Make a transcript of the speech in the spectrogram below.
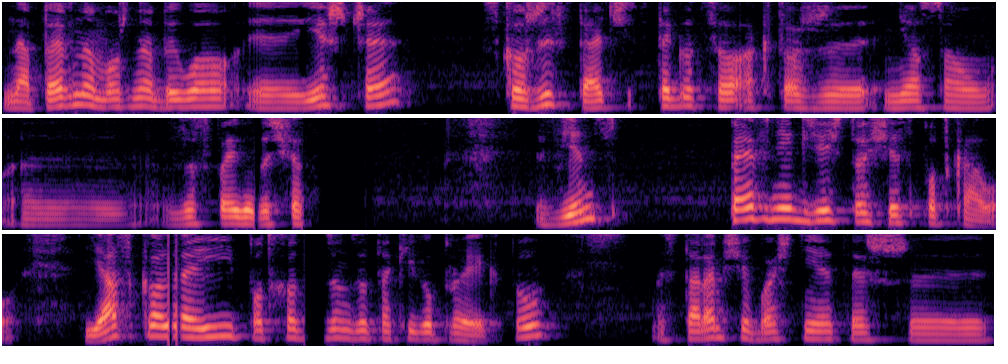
na pewno można było jeszcze skorzystać z tego, co aktorzy niosą ze swojego doświadczenia. Więc pewnie gdzieś to się spotkało. Ja z kolei podchodząc do takiego projektu, staram się właśnie też, y,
